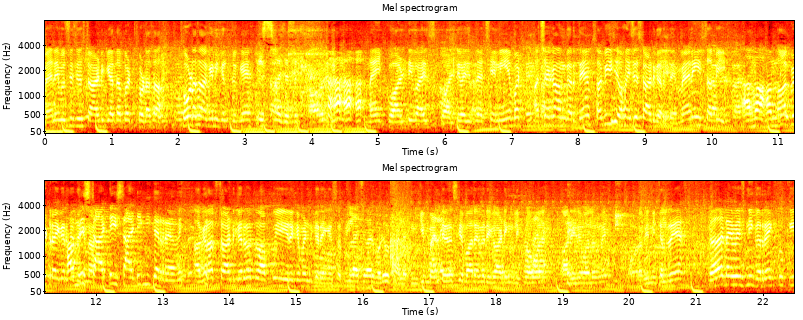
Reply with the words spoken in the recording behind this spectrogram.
मैंने भी उसी से स्टार्ट किया था बट थोड़ा सा थोड़ा सा आगे निकल चुके हैं। इस वजह से। नहीं क्वालिटी वाइज क्वालिटी वाइज इतने अच्छे नहीं है बट अच्छा काम करते हैं। सभी वहीं से स्टार्ट करते हैं। मैं नहीं सभी। हम हम आप भी try करके हम स्टार्टिंग स्टार्टिंग ही कर रहे हैं अगर आप स्टार्ट कर रहे हो तो आपको ये रिकमेंड करेंगे सभी। क्लच बड़ी उठा लेती इनकी मेंटेनेंस के बारे में रिगार्डिंग लिखा हुआ है। आने वालों में। और अभी निकल रहे हैं। ज़्यादा टाइम वेस्ट नहीं कर रहे क्योंकि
